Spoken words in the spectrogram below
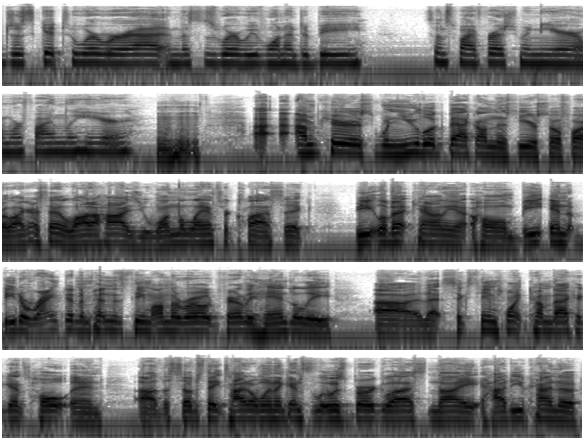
just get to where we're at, and this is where we've wanted to be since my freshman year, and we're finally here. Mm-hmm. I, am curious when you look back on this year so far. Like I said, a lot of highs. You won the Lancer Classic, beat Labette County at home, beat and beat a ranked Independence team on the road fairly handily. Uh, that 16 point comeback against Holton, uh, the sub-state title win against Louisburg last night. How do you kind of?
